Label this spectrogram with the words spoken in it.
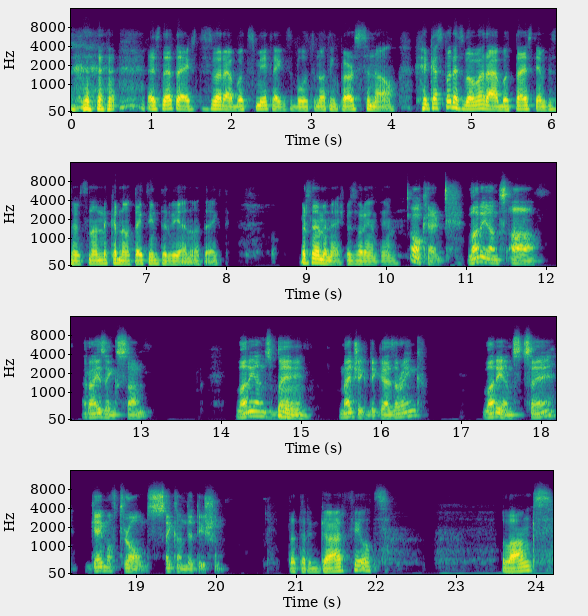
es neteiktu, tas varētu būt smieklīgi, tas būtu nothing personal. Kas patiesībā varētu būt taisnība, tas nav- nekad nav teikts intervijā noteikti. Bet es neminēšu bez variantiem. Ok. Variants A. Rising Sun. Variants B. Hmm. Magic the Gathering. Variants C. Game of Thrones, second edition. Tad ir Garfields, Langs,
